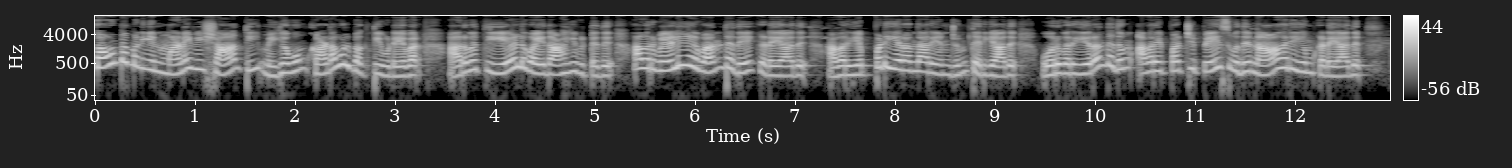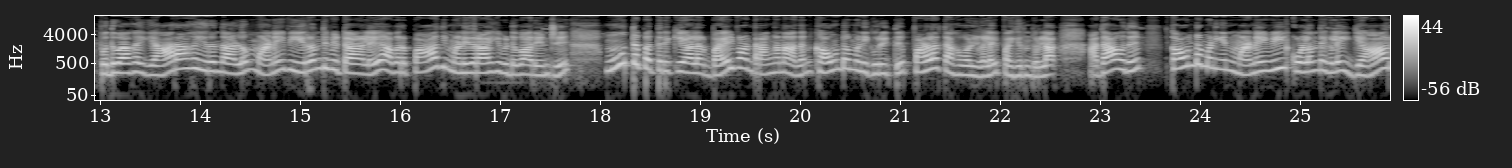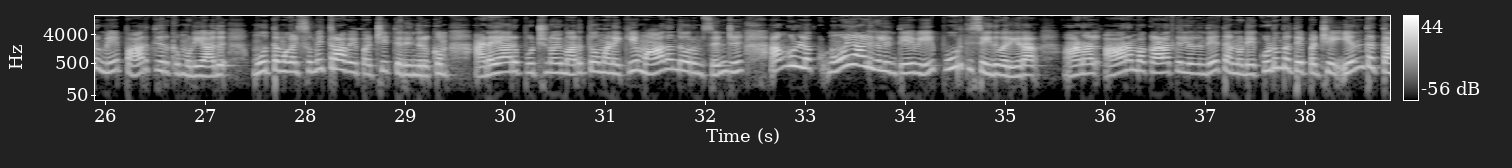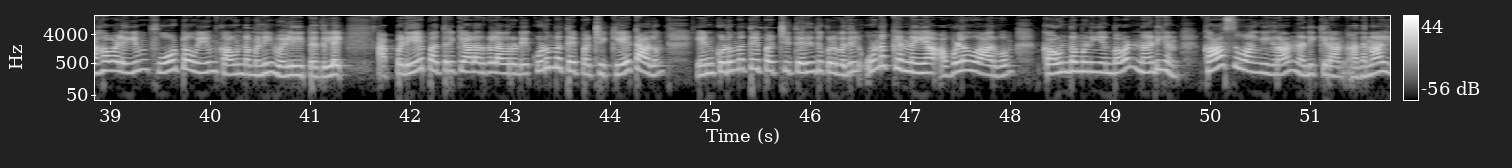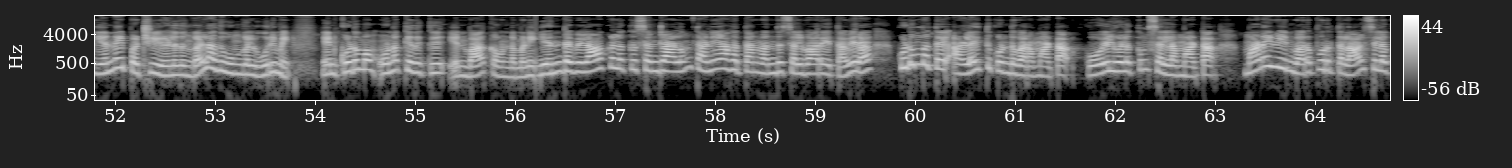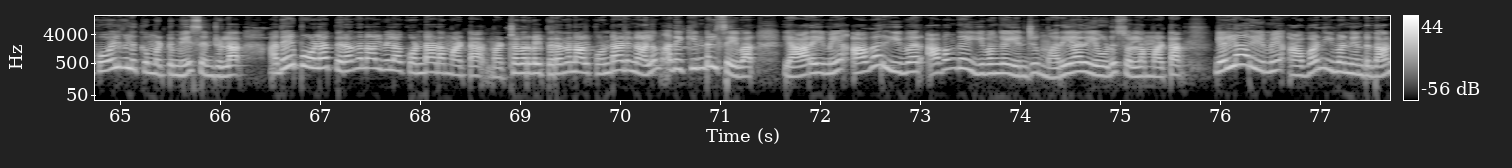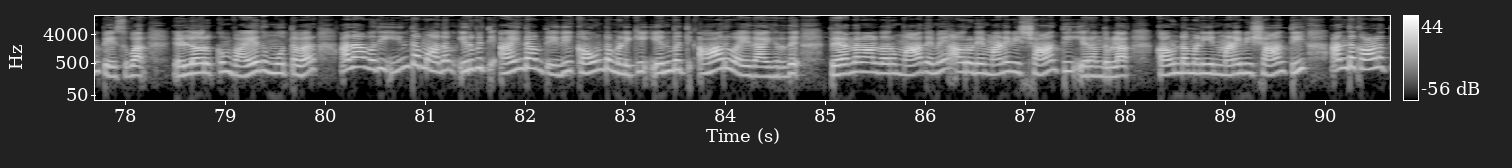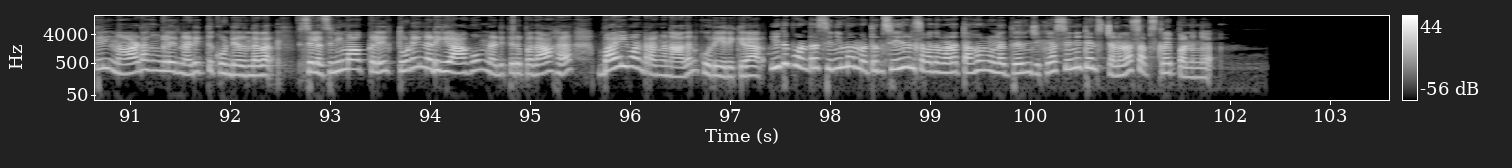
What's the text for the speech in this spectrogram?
Count சுப்பிரமணியின் மனைவி சாந்தி மிகவும் கடவுள் பக்தி உடையவர். அறுபத்தி ஏழு வயதாகிவிட்டது. அவர் வெளியே வந்ததே கிடையாது. அவர் எப்படி இறந்தார் என்றும் தெரியாது. ஒருவர் இறந்ததும் அவரை பற்றி பேசுவது நாகரிகம் கிடையாது. பொதுவாக யாராக இருந்தாலும் மனைவி இறந்துவிட்டாலே அவர் பாதி மனிதராகி விடுவார் என்று மூத்த பத்திரிகையாளர் பைல்வான் ரங்கநாதன் கவுண்டமணி குறித்து பல தகவல்களை பகிர்ந்துள்ளார். அதாவது கவுண்டமணியின் மனைவி குழந்தைகளை யாருமே பார்த்திருக்க முடியாது. மூத்த மகள் சுமித்ராவை பற்றி தெரிந்திருக்கும். அடையாறு புற்றுநோய் மருத்துவமனைக்கு மாதந்தோறும் சென்று அங்குள்ள நோயாளிகளின் தேவையை பூர்த்தி செய்து வருகிறார். ஆனால் ஆரம்ப காலத்திலிருந்தே தன்னுடைய குடும்பத்தை பற்றிய எந்த தகவலையும் போட்டோவையும் கவுண்டமணி வெளியிட்டதில்லை. அப்படியே பத்திரிகையாளர்கள் அவருடைய குடும்பத்தை பற்றி கேட்டாலும் என் குடும்பத்தை பற்றி தெரிந்து கொள்வதில் உனக்கென்னையா அவ்வளவு ஆர்வம்? கவுண்டமணி என்பவன் நடிகன். காசு வாங்குகிறான் நடிக்கிறான். அதனால் என்னை பற்றி எழுதுங்கள் அது உங்கள் உரிமை. என் குடும்பம் உனக்கெதுக்கு என்பார் கவுண்டமணி. எந்த விழாக்களுக்கு சென்றாலும் தனியாகத்தான் வந்து செல்வாரே தவிர குடும்பத்தை அழைத்து கொண்டு வரமாட்டார். கோயில்களுக்கும் செல்ல மாட்டார். மனைவியின் வற்புறுத்தலால் சில கோயில்களுக்கு மட்டுமே சென்றுள்ளார். அதே போல பிறந்தநாள் விழா கொண்டாட மாட்டார். மற்றவர்கள் பிறந்தநாள் கொண்டாடினாலும் அதை கிண்டல் செய்வார். யாரையுமே அவர் இவர் அவங்க இவங்க என்று மரியாதையோடு சொல்ல மாட்டார். எல்லாரையுமே அவன் இவன் என்றுதான் பேசுவார். எல்லோருக்கும் வயது மூத்தவர் அதாவது இந்த மாதம் இருபத்தி ஐந்தாம் தேதி கவுண்டமணிக்கு எண்பத்தி ஆறு வயதாகிறது. பிறந்தநாள் வரும் மாதமே அவருடைய மனைவி சாந்தி இறந்துள்ளார். கவுண்டமணியின் மனைவி சாந்தி அந்த காலத்தில் நாடகங்களில் நடித்து கொண்டிருந்தவர். சில சினிமாக்களில் துணை நடிகையாகவும் நடித்திருப்பதாக பைல்வான் ரங்கநாதன் கூறியிருக்கிறார். இது போன்ற சினிமா மற்றும் சீரியல் சம்பந்தமான தகவல்களை தெரிஞ்சுக்க சினிடென்ஸ் சேனலை சப்ஸ்கிரைப் பண்ணுங்க.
